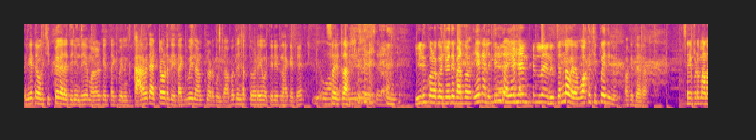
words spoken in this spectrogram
ఎందుకంటే ఒక చిప్పే కదా తినింది మనోడికి అయితే తగ్గిపోయింది. ఇంకా కారం అయితే అట్టే ఉంటుంది. తగ్గిపోయింది అంటున్నాడు కొంచెం. అబద్ధం చెప్తున్నాడు ఏమో తెలియదు నాకైతే. సో ఇట్లా ఈడికి కూడా కొంచెం అయితే పెడతాం. ఏ కదా తినరా ఏం కాదు. నువ్వు తిన్నావు కదా. ఒక చిప్పే తిను. ఒక ఇద్దరు. సో ఇప్పుడు మన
